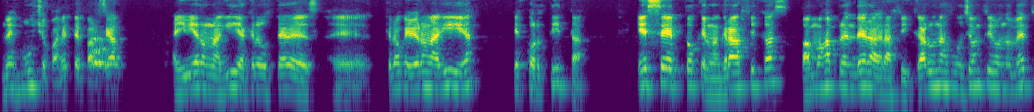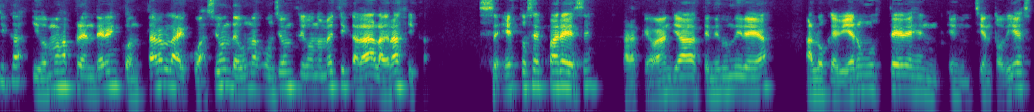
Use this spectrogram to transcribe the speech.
No es mucho para este parcial. Ahí vieron la guía, creo ustedes, eh, creo que vieron la guía, es cortita excepto que en las gráficas vamos a aprender a graficar una función trigonométrica y vamos a aprender a encontrar la ecuación de una función trigonométrica dada la gráfica. Esto se parece, para que vayan ya teniendo una idea, a lo que vieron ustedes en, en 110.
